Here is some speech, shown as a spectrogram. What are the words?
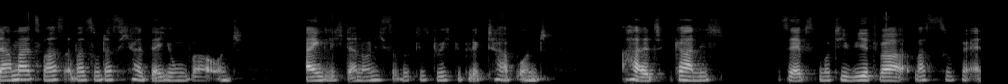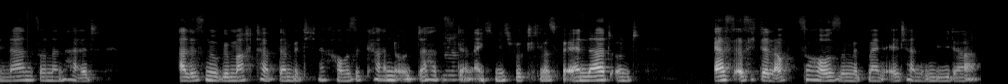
damals war es aber so, dass ich halt sehr jung war und eigentlich da noch nicht so wirklich durchgeblickt habe und halt gar nicht selbst motiviert war, was zu verändern, sondern halt alles nur gemacht habe, damit ich nach Hause kann. Und da hat sich dann eigentlich nicht wirklich was verändert. Und erst als ich dann auch zu Hause mit meinen Eltern wieder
